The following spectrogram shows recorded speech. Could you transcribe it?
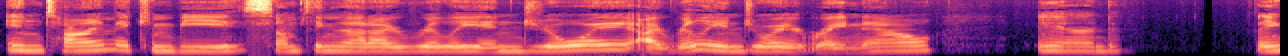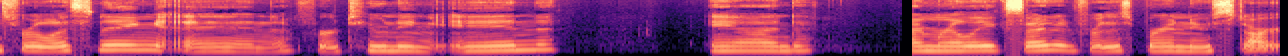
in time, it can be something that I really enjoy. I really enjoy it right now, and thanks for listening and for tuning in. And I'm really excited for this brand new start.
